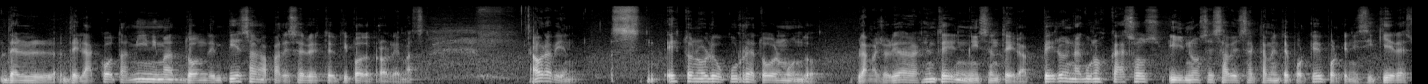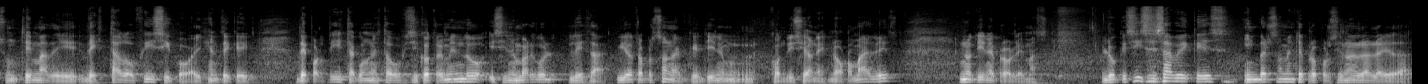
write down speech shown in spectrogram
de la cota mínima donde empiezan a aparecer este tipo de problemas. Ahora bien, esto no le ocurre a todo el mundo la mayoría de la gente ni se entera, pero en algunos casos, y no se sabe exactamente por qué, porque ni siquiera es un tema de, estado físico, hay gente que, deportista con un estado físico tremendo, y sin embargo les da, y otra persona que tiene condiciones normales, no tiene problemas. Lo que sí se sabe que es inversamente proporcional a la edad,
